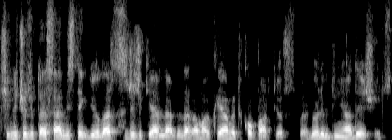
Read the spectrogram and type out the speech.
Şimdi çocuklar serviste gidiyorlar. Sıcacık yerlerdiler ama kıyameti kopartıyoruz. Böyle bir dünyada yaşıyoruz.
